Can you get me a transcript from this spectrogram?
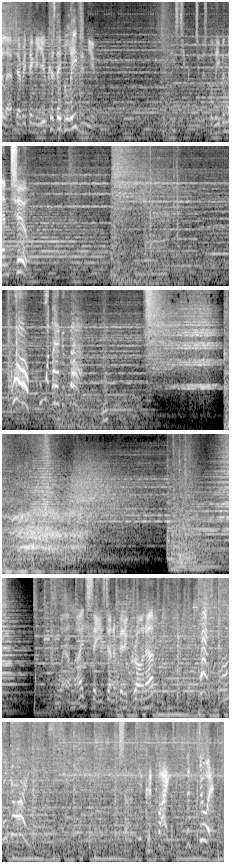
Everything to you because they believed in you. The least you can do is believe in them too. Whoa! What the heck is that? Well, I'd say he's done a bit of growing up. That's Polidori! So you could fight. Let's do it!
